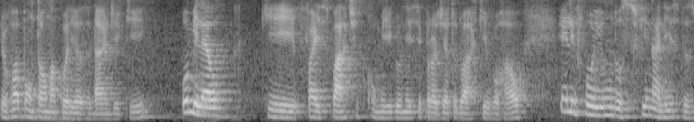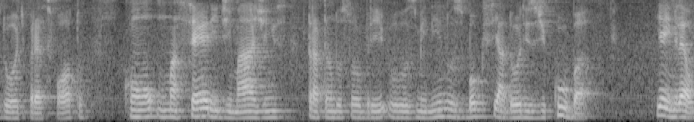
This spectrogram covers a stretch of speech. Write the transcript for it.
eu vou apontar uma curiosidade aqui. O Miléo, que faz parte comigo nesse projeto do Arquivo RAW, ele foi um dos finalistas do WordPress Photo com uma série de imagens tratando sobre os meninos boxeadores de Cuba. E aí, Miléo?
